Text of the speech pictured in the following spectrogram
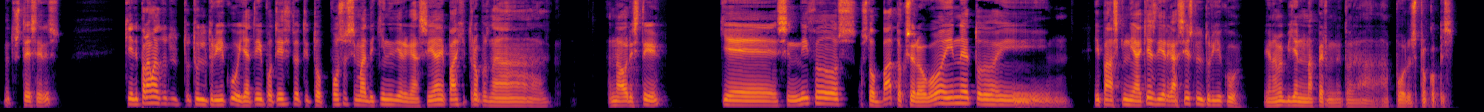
με τους τέσσερις και είναι πράγματα του, του, του, λειτουργικού γιατί υποτίθεται ότι το πόσο σημαντική είναι η διεργασία υπάρχει τρόπος να, να οριστεί και συνήθως στον πάτο ξέρω εγώ είναι το, οι, οι παρασκηνιακές διεργασίες του λειτουργικού για να μην πηγαίνουν να παίρνουν τώρα από όρους προκοπής.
